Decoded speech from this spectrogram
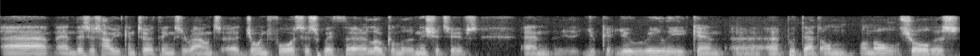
Uh, and this is how you can turn things around. Uh, join forces with uh, local initiatives, and you can you really can uh, uh, put that on on all shoulders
